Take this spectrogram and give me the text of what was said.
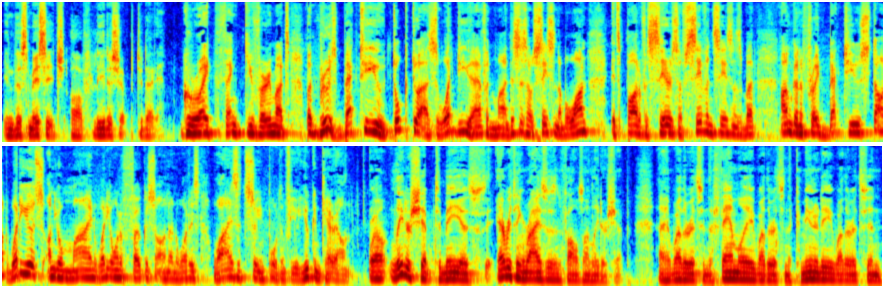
in this message of leadership today. Great, thank you very much. But Bruce, back to you. Talk to us. What do you have in mind? This is our session number one. It's part of a series of seven sessions, but I'm going to throw it back to you. Start. What you on your mind? What do you want to focus on, and what is why is it so important for you? You can carry on. Well, leadership to me is everything rises and falls on leadership. Uh, whether it's in the family, whether it's in the community, whether it's in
